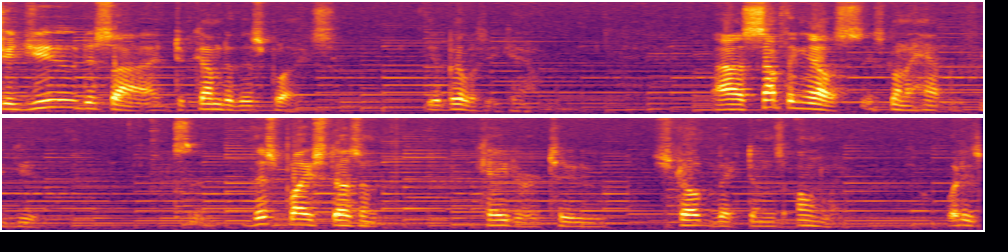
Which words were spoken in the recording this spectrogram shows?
Should you decide to come to this place, the Ability Camp, uh, something else is going to happen for you. This place doesn't cater to stroke victims only. What is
